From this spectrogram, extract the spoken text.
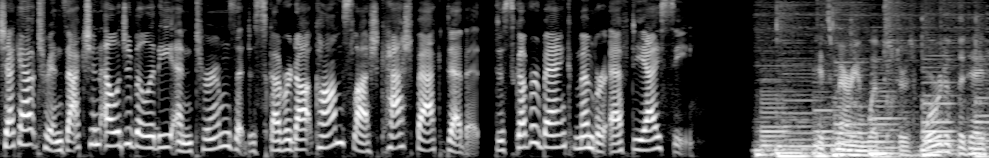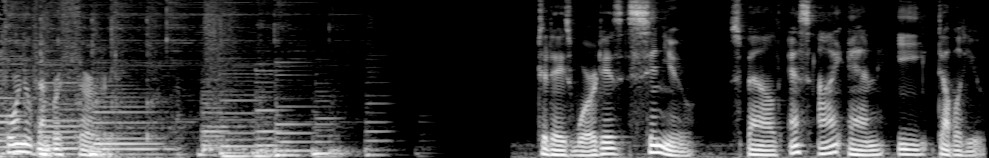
Check out transaction eligibility and terms at discover.com slash cashback debit. Discover Bank member FDIC. It's Merriam Webster's Word of the Day for November 3rd. Today's word is sinew, spelled S I N E W.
